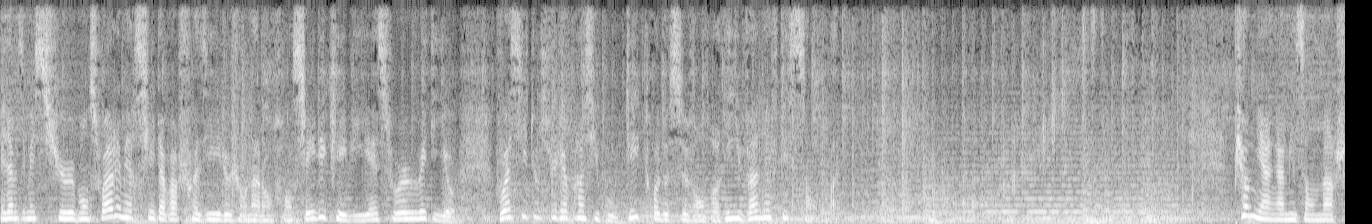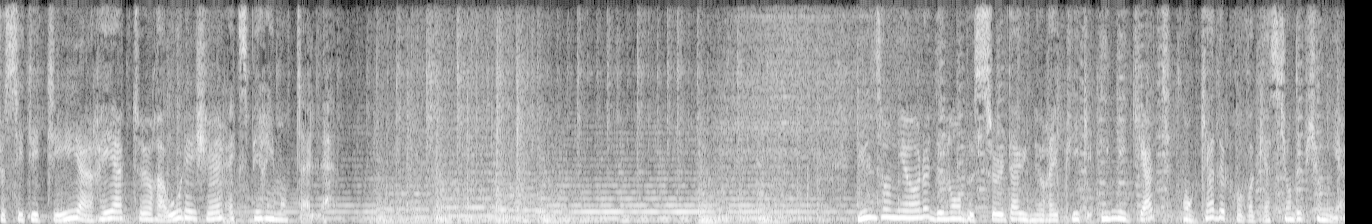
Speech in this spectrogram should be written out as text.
Mesdames et messieurs, bonsoir et merci d'avoir choisi le journal en français de KBS World Radio. Voici tout de suite les principaux titres de ce vendredi 29 décembre. Pyongyang a mis en marche cet été un réacteur à eau légère expérimental. Yun demande aux soldats une réplique immédiate en cas de provocation de Pyongyang.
